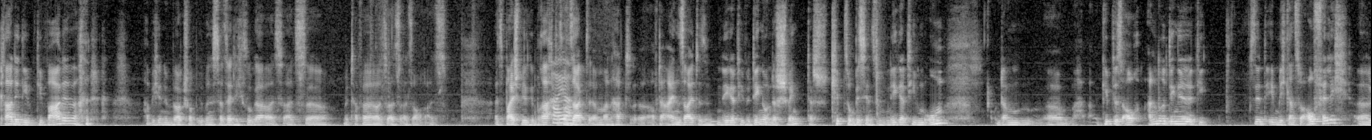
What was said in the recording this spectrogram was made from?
gerade die, die Waage, habe ich in dem Workshop übrigens tatsächlich sogar als, als äh, Metapher, als, als, als auch als, als Beispiel gebracht, Ah, dass ja. man sagt, äh, man hat äh, auf der einen Seite sind negative Dinge und das schwenkt, das kippt so ein bisschen zum Negativen um. Und dann äh, gibt es auch andere Dinge, die sind eben nicht ganz so auffällig. Äh,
